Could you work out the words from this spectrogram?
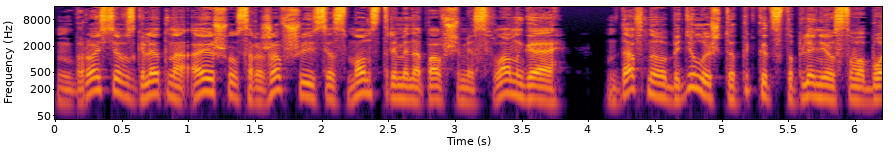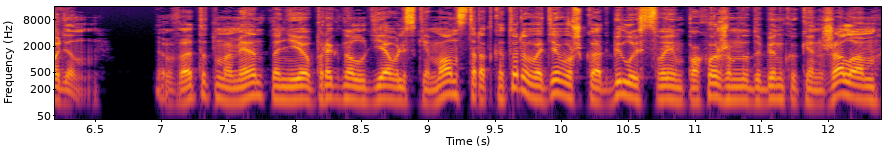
Бросив взгляд на Айшу, сражавшуюся с монстрами, напавшими с фланга, Дафна убедилась, что путь к отступлению свободен. В этот момент на нее прыгнул дьявольский монстр, от которого девушка отбилась своим похожим на дубинку кинжалом,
